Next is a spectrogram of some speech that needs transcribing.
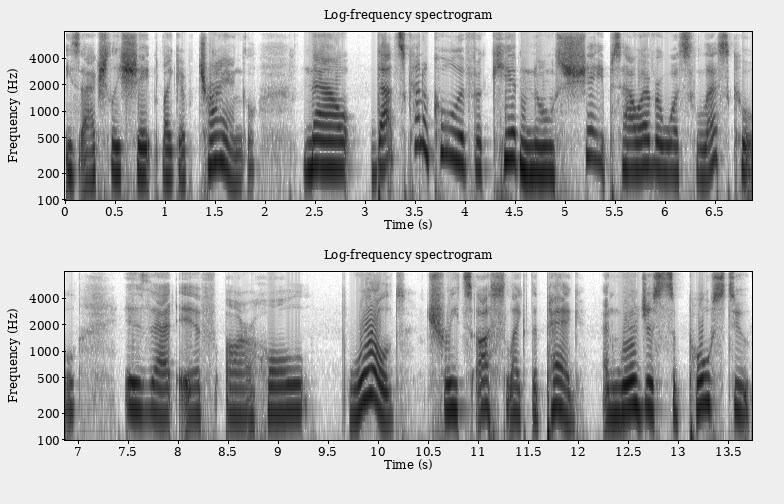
is actually shaped like a triangle now that's kind of cool if a kid knows shapes however what's less cool is that if our whole world treats us like the peg and we're just supposed to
